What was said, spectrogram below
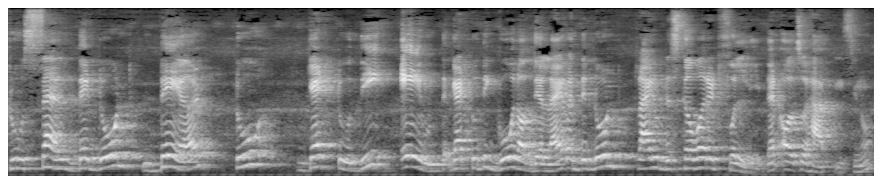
true self they don't dare to get to the aim get to the goal of their life and they don't try to discover it fully. That also happens you know.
